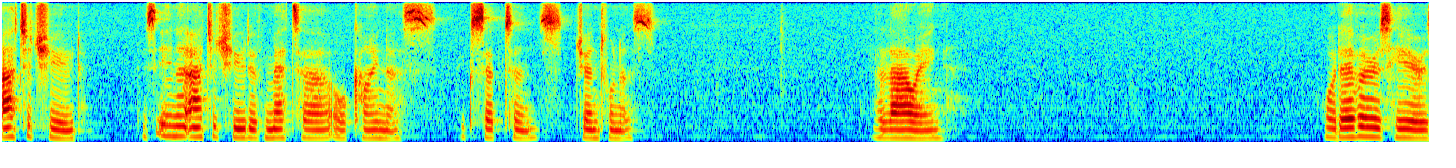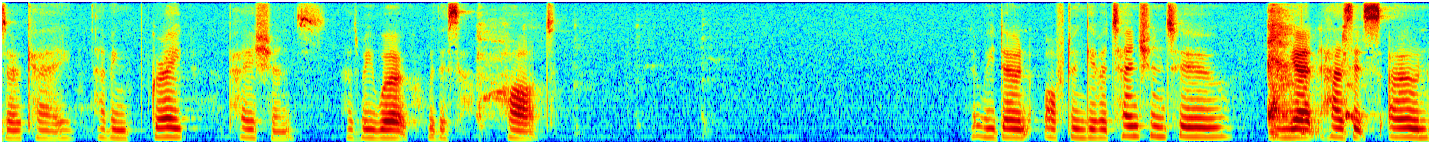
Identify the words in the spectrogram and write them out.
attitude, this inner attitude of metta or kindness, acceptance, gentleness, allowing. Whatever is here is okay, having great patience as we work with this heart. That we don't often give attention to, and yet has its own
